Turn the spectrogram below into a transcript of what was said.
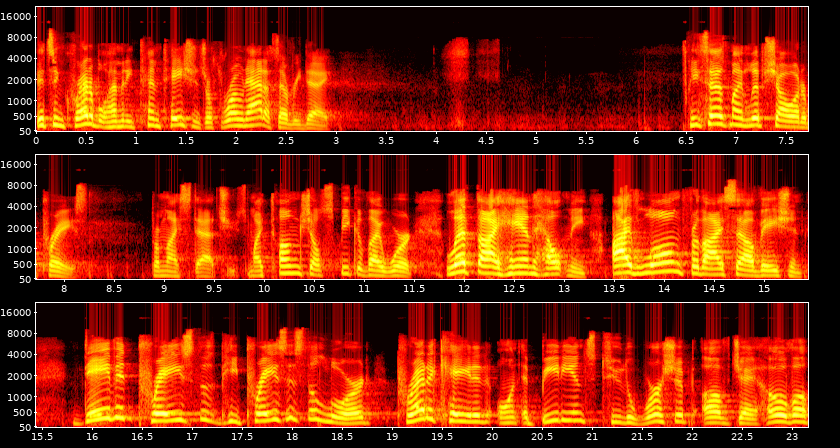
It's incredible how many temptations are thrown at us every day. He says, My lips shall utter praise from thy statutes. My tongue shall speak of thy word. Let thy hand help me. I've longed for thy salvation. David the, he praises the Lord predicated on obedience to the worship of Jehovah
